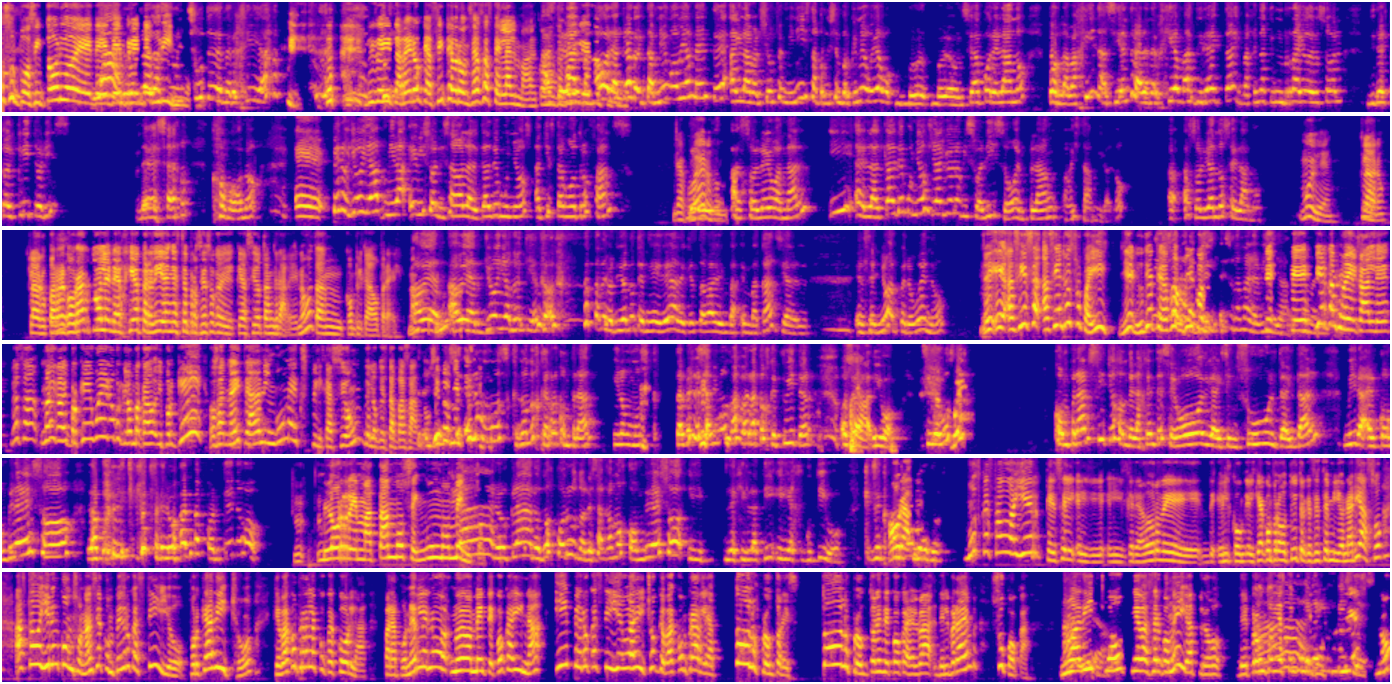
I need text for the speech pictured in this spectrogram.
supositorio de, de, emprendedurismo. Un chute de energía. Dice Guitarrero que así te bronceas hasta el alma. Hasta el alma. Ahora, claro, y también obviamente hay la versión feminista, porque dicen, ¿por qué me voy a broncear por el ano? Por la vagina, si entra la energía más directa, imagínate un rayo del sol directo al clítoris, debe ser como, ¿no? Eh, pero yo ya, mira, he visualizado al alcalde Muñoz, aquí están otros fans. De acuerdo. A Soleo Anal, y el alcalde Muñoz ya yo lo visualizo en plan, ahí está, míralo, asoleándose el ano. Muy bien, claro, claro, para recobrar toda la energía perdida en este proceso que, ha sido tan grave, ¿no? Tan complicado para él. A ver, a ver, yo ya no entiendo, de verdad yo no tenía idea de que estaba en, vacancia el, el señor, pero bueno. Eh, eh, así, es, así es nuestro país, Jerry. Un día te vas a dormir con. Es una maravilla. Te, despiertas, no hay alcalde. No hay alcalde. ¿Por qué? Bueno, porque lo han vacado. ¿Y por qué? O sea, nadie te da ninguna explicación de lo que está pasando. Elon Musk no nos querrá comprar. Elon Musk. Tal vez le salimos más baratos que Twitter. O sea, digo, si le gusta comprar sitios donde la gente se odia y se insulta y tal, mira, el Congreso, la política peruana, ¿por qué no? Lo rematamos en un momento. Claro, claro, dos por uno, le sacamos Congreso y legislativo y ejecutivo. Ahora, Musk ha estado ayer, que es el, creador de, el, el, que ha comprado Twitter, que es este millonariazo, ha estado ayer en consonancia con Pedro Castillo, porque ha dicho que va a comprar la Coca-Cola para ponerle nuevamente cocaína, y Pedro Castillo ha dicho que va a comprarle a todos los productores, todos los productores de coca del, del Brand, su coca. No ah, ha dicho qué va a hacer con ella, pero de pronto ya está como ah, ¿no?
